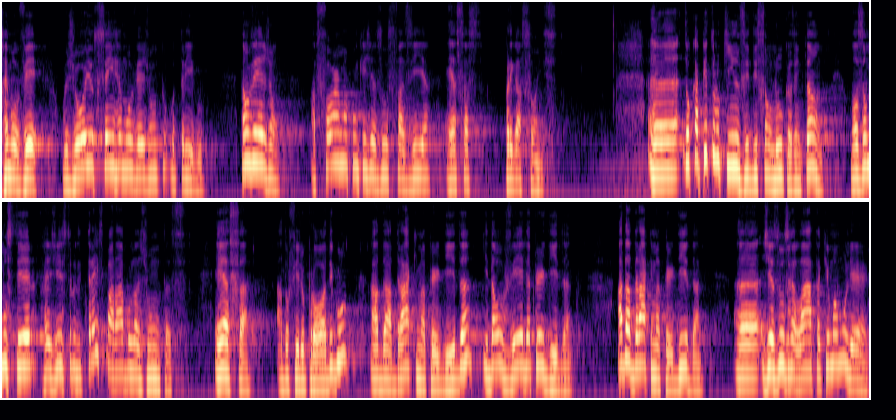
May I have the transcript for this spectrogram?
remover o joio sem remover junto o trigo. Então vejam a forma com que Jesus fazia essas pregações. Uh, no capítulo 15 de São Lucas, então, nós vamos ter registro de três parábolas juntas. Essa, a do filho pródigo, a da dracma perdida e da ovelha perdida. A da dracma perdida, uh, Jesus relata que uma mulher,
